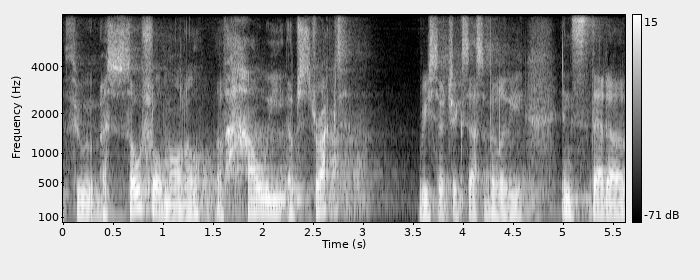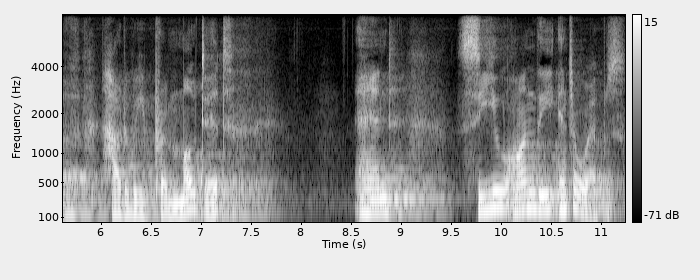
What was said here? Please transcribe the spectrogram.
through a social model of how we obstruct research accessibility instead of how do we promote it and see you on the interwebs.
